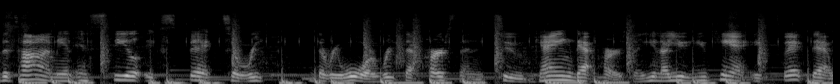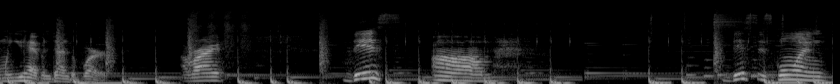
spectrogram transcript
the time in and still expect to reap the reward, reap that person, to gain that person. You know, you you can't expect that when you haven't done the work. All right. This um this is going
